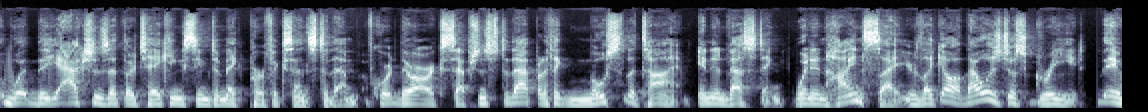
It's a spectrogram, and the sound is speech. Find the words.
What the actions that they're taking seem to make perfect sense to them. Of course, there are exceptions to that, but I think most of the time in investing, when in hindsight, you're like, oh, that was just greed. It,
